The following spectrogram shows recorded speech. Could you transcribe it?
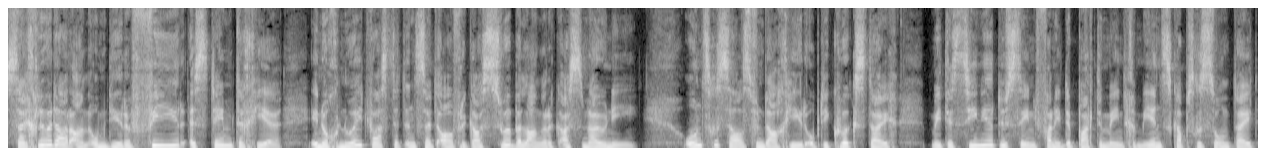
Sy glo daaraan om die rivier 'n stem te gee en nog nooit was dit in Suid-Afrika so belangrik as nou nie. Ons gesels vandag hier op die Kookstuig met 'n senior dosent van die Departement Gemeenskapsgesondheid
